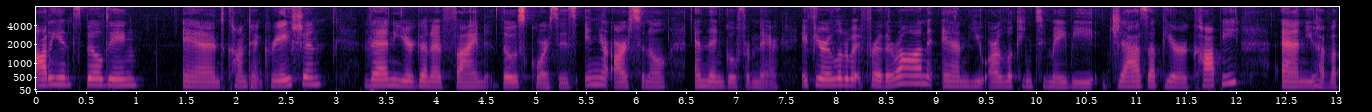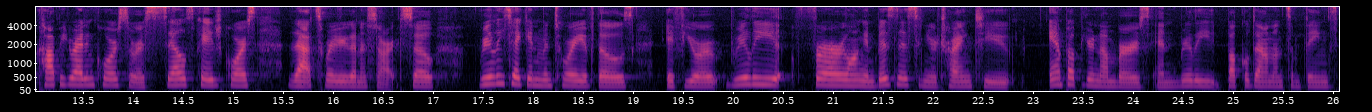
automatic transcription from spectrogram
audience building, and content creation, then you're going to find those courses in your arsenal and then go from there. If you're a little bit further on and you are looking to maybe jazz up your copy and you have a copywriting course or a sales page course, that's where you're going to start. So, really take inventory of those. If you're really far along in business and you're trying to amp up your numbers and really buckle down on some things,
